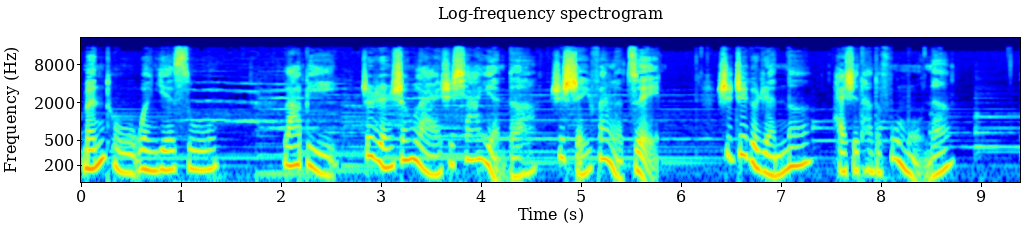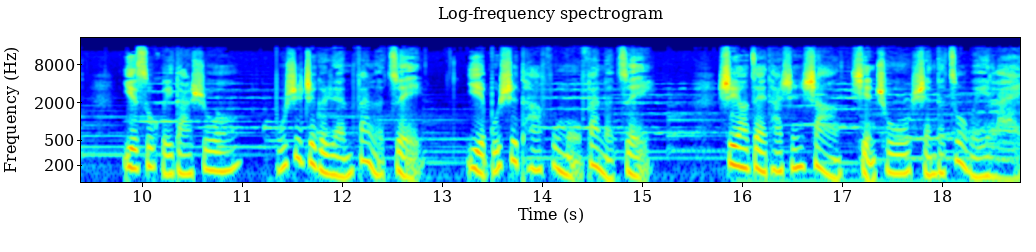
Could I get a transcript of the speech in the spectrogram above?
门徒问耶稣：“拉比，这人生来是瞎眼的，是谁犯了罪？是这个人呢，还是他的父母呢？”耶稣回答说：“不是这个人犯了罪，也不是他父母犯了罪，是要在他身上显出神的作为来。”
